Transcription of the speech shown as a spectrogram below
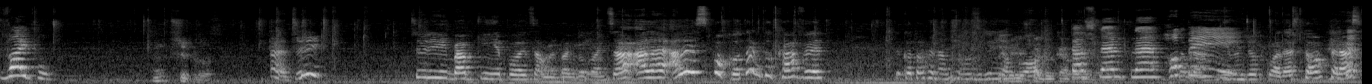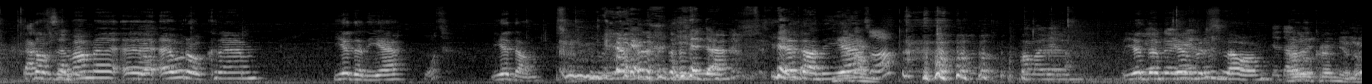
Dwa i pół. no 3 plus. E, czyli, czyli babki nie polecamy tak do końca, ale, ale spoko, tak do kawy. Tylko trochę nam się zgniotło. Następne. hobby. Dobra, nie będzie odkładać to teraz? Tak, Dobrze, hobby. mamy e, eurokrem. Jeden je. What? Jeden. Jeden je. Jeden je? Mama jeden Jeden, je jeden. myślałam. Nie da. Ale Eurokrem nie dam.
